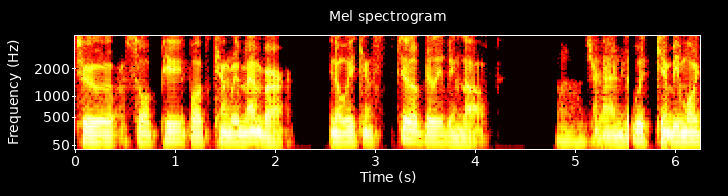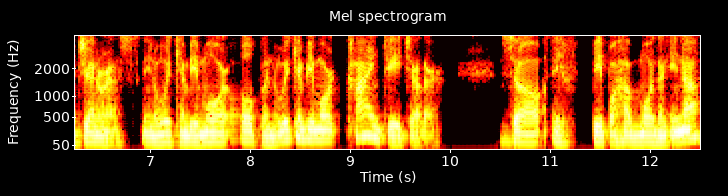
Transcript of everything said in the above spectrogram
to so people can remember you know we can still believe in love. Oh, right. and we can be more generous you know we can be more open we can be more kind to each other. Mm-hmm. so if people have more than enough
